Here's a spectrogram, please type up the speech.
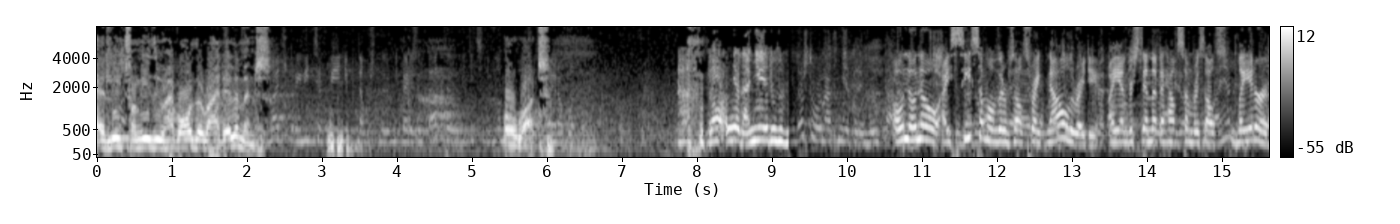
at least for me, you have all the right elements. Or what? Но нет, они Oh, no, no. I see some of the results right now already. I understand that I have some results later,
